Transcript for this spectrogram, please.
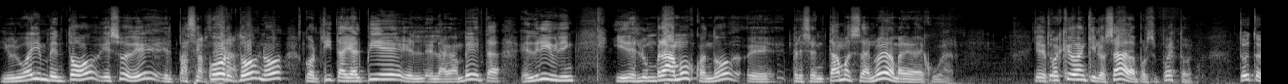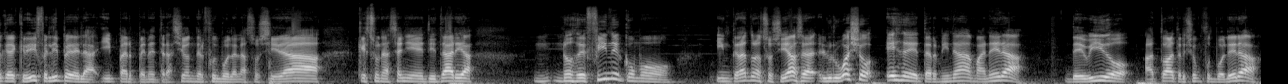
Y Uruguay inventó eso de el pase corto, ¿no? Cortita ahí al pie, la gambeta, el dribbling, y deslumbramos cuando eh, presentamos esa nueva manera de jugar. Que después quedó anquilosada, por supuesto. Todo esto que escribí, Felipe, de la hiperpenetración del fútbol en la sociedad, que es una seña identitaria, nos define como integrante de una sociedad. O sea, ¿el uruguayo es de determinada manera debido a toda la tradición futbolera?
